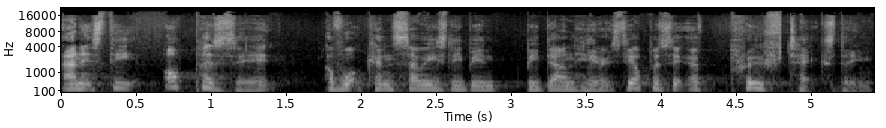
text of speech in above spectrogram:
And it's the opposite of what can so easily be, be done here. It's the opposite of proof texting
